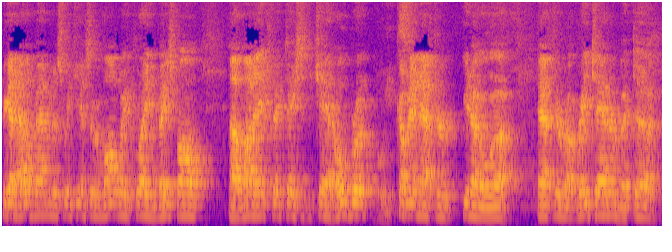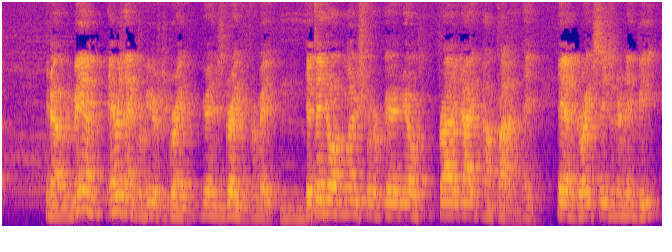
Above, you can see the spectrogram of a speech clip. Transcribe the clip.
we got Alabama this weekend, so we're a long way to play in baseball. Uh, a lot of expectations to Chad Holbrook Oh, yes. coming in after, you know, uh, after uh, Ray Tanner, but, uh, you know, the men, everything from here is the gravy, is gravy for me. Mm. If they and lose for, you know, Friday night, I'm fine. They, they had a great season and they beat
